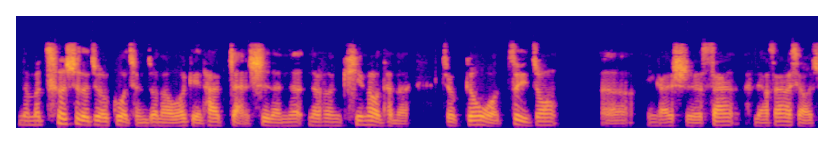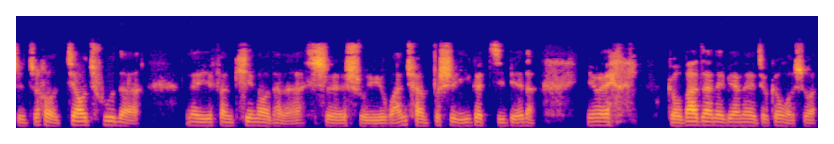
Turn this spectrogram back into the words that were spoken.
那么测试的这个过程中呢，我给他展示的那那份 keynote 呢，就跟我最终，呃，应该是三两三个小时之后交出的那一份 keynote 呢，是属于完全不是一个级别的。因为 狗爸在那边呢，就跟我说：“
